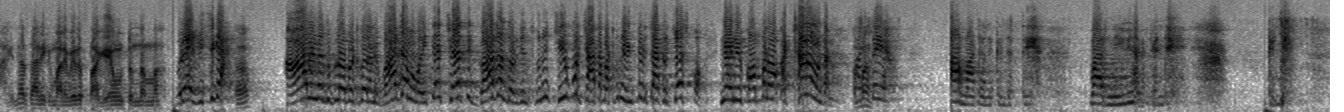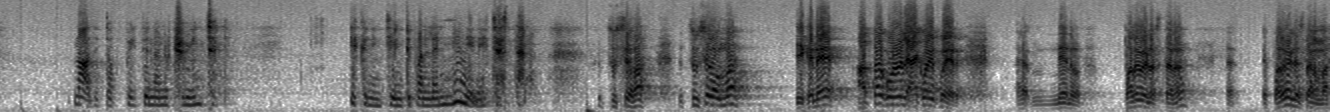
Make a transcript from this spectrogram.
అయినా దానికి మన మీద పగే ఉంటుందమ్మా ఒరే విసిగా. ఆ? ఆరు నదుపులో పెట్టుకోవాలని వాజమ్మ అయితే చేతికి గాజులు తొలగించుకుని చీపురు చేత పట్టుకుని ఇంటి చాకరి చేసుకో. నేను ఈ కొంపలో ఒక క్షణం ఉండను. అమ్మా. అత్తయ్య ఆ మాట అనకండి అత్తయ్య. వారినేమీ అనకండి. కండి నాది తప్పైతే నన్ను క్షమించండి. ఇక నుంచి ఇంటి పనులన్నీ నేనే చేస్తాను. చూసావా? చూసావమ్మా? ఇకనే అత్త కూడా లేకపోయిపోయారు నేను పొలం వెళ్ళొస్తాను పొలం వెళ్ళొస్తానమ్మా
